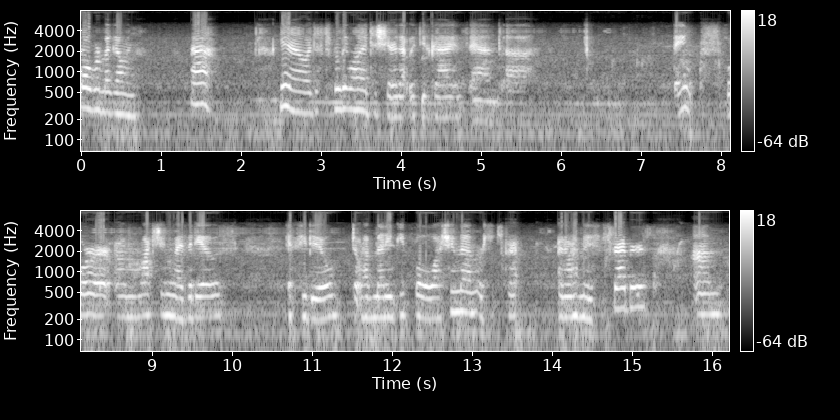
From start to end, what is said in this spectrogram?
oh, where am I going? Ah, you know, I just really wanted to share that with you guys, and, uh, thanks for, um, watching my videos. If you do, don't have many people watching them or subscribe I don't have many subscribers. Um,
